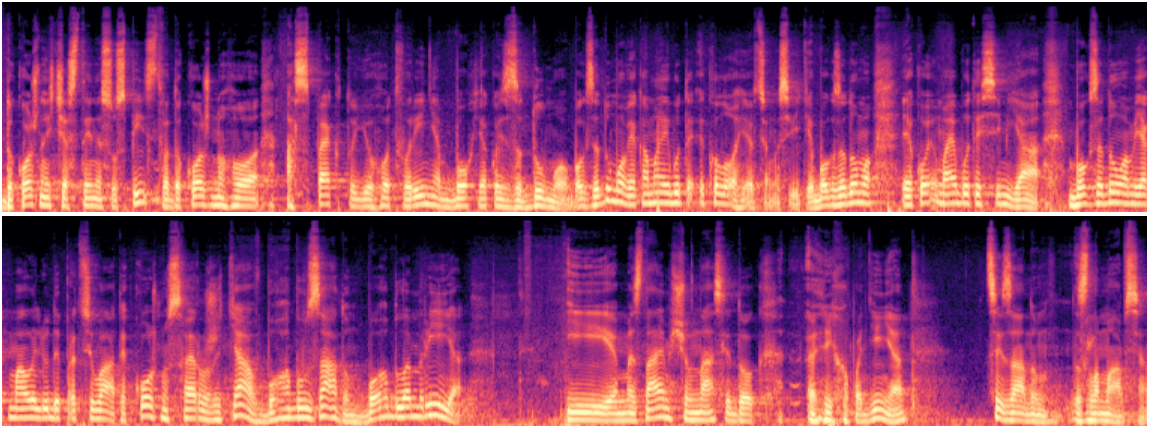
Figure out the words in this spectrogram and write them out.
до кожної частини суспільства, до кожного аспекту його творіння Бог якось задумав. Бог задумав, яка має бути екологія в цьому світі. Бог задумав, якою має бути сім'я. Бог задумав, як мали люди працювати. Кожну сферу життя в Бога був задум, в Бога була мрія. І ми знаємо, що внаслідок гріхопадіння цей задум зламався,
